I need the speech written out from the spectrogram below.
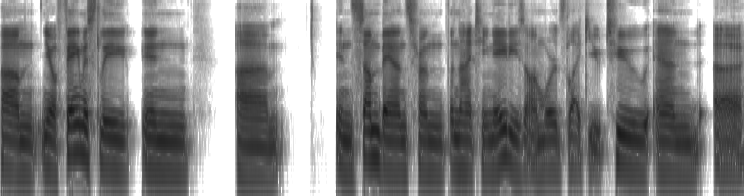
um, you know, famously in um, in some bands from the 1980s onwards, like U2 and uh,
